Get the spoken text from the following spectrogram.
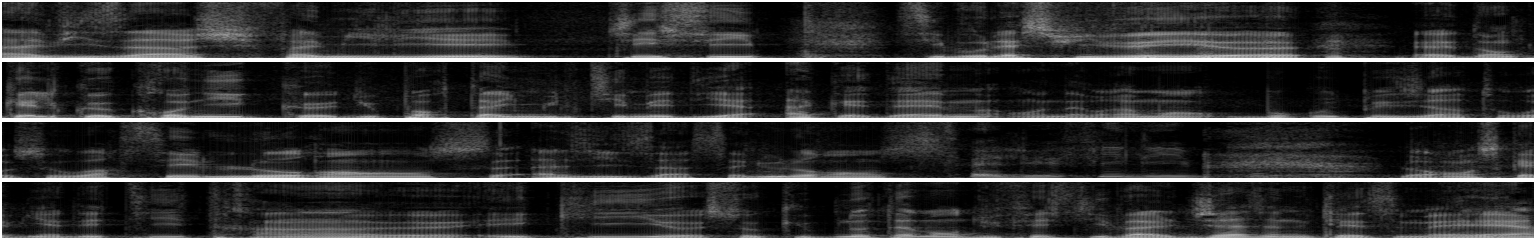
un visage familier si, si. Si vous la suivez euh, euh, dans quelques chroniques du portail multimédia Academ, on a vraiment beaucoup de plaisir à te recevoir. C'est Laurence Aziza. Salut Laurence. Salut Philippe. Laurence qui a bien des titres hein, euh, et qui s'occupe notamment du festival Jazz and Klezmer.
